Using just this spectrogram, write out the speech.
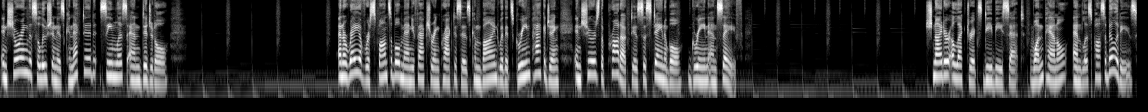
ensuring the solution is connected, seamless, and digital. An array of responsible manufacturing practices combined with its green packaging ensures the product is sustainable, green, and safe. Schneider Electric's DBSeT, one panel, endless possibilities.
